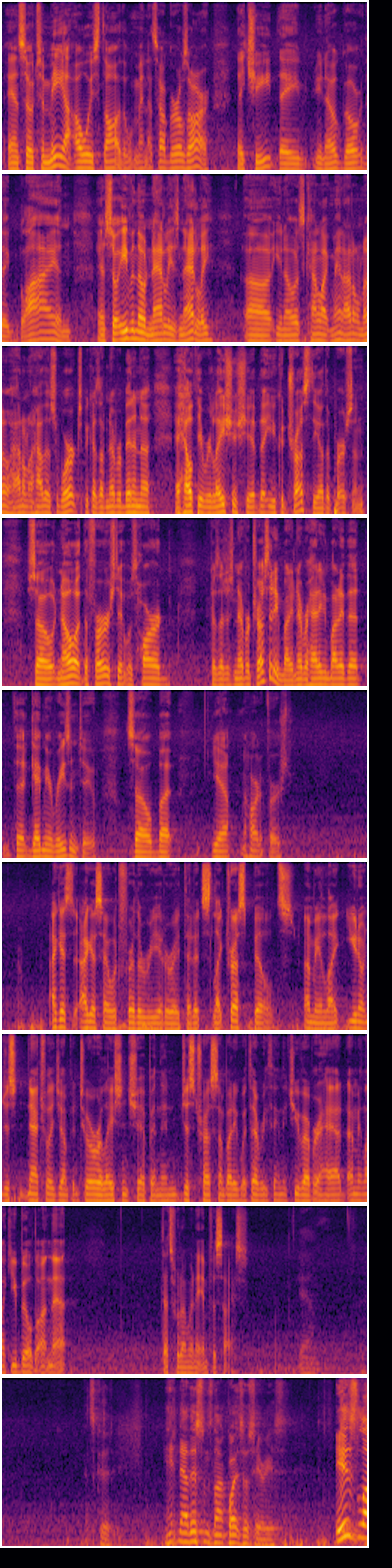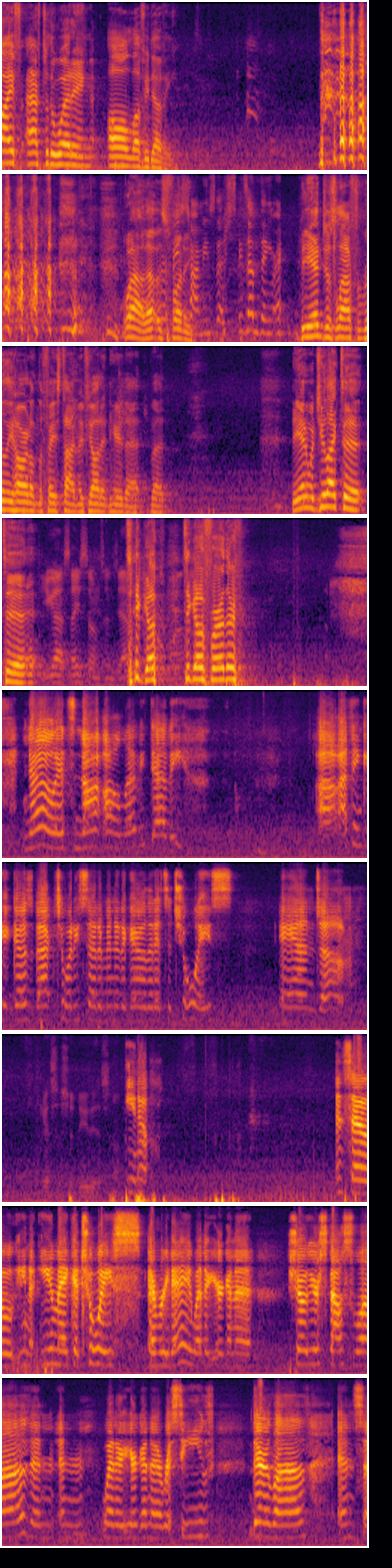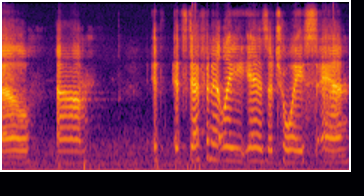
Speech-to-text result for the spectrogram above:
And so to me, I always thought that, man, that's how girls are. They cheat, they, you know, go, they lie. And, and so even though Natalie is Natalie, uh, you know, it's kind of like, man, I don't know. I don't know how this works because I've never been in a, a healthy relationship that you could trust the other person. So, no, at the first, it was hard because I just never trusted anybody. Never had anybody that, that gave me a reason to. So, but yeah, hard at first. I guess I guess I would further reiterate that it's like trust builds. I mean, like you don't just naturally jump into a relationship and then just trust somebody with everything that you've ever had. I mean, like you build on that. That's what I'm going to emphasize. Yeah. That's good. Now, this one's not quite so serious. Is life after the wedding all lovey wow, that was funny. FaceTime means that say something, right? Deanne just laughed really hard on the FaceTime if y'all didn't hear that. But Deanne, would you like to, to, You gotta say something since to go to go further? No, it's not all lovey dovey. Uh, I think it goes back to what he said a minute ago that it's a choice. And, um, I guess I should do this. Huh? you know, and so, you know, you make a choice every day whether you're going to show your spouse love and, and whether you're going to receive their love. And so, um, it, it's definitely is a choice. And,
